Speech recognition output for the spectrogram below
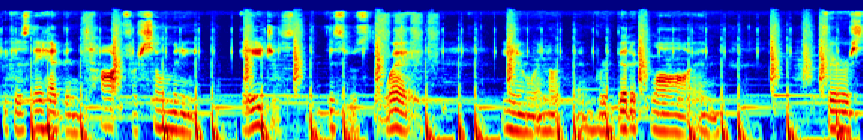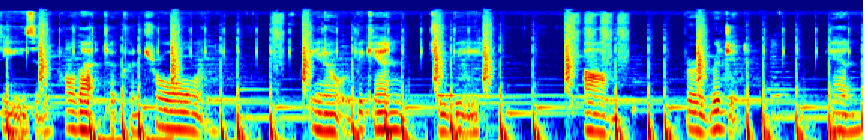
because they had been taught for so many ages this was the way, you know, in, in rabbinic law and Pharisees and all that took control, and you know, began to be um, very rigid. And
